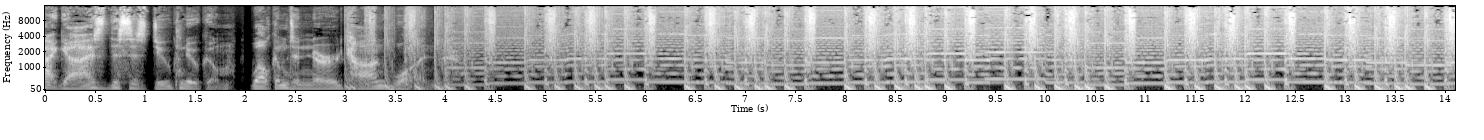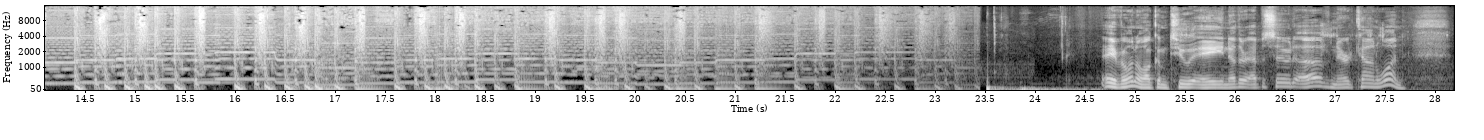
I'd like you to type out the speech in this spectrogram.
Hi, guys, this is Duke Nukem. Welcome to NerdCon 1. Hey everyone, and welcome to another episode of NerdCon One.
